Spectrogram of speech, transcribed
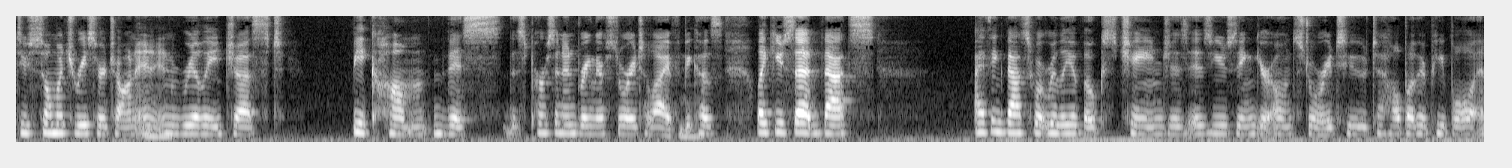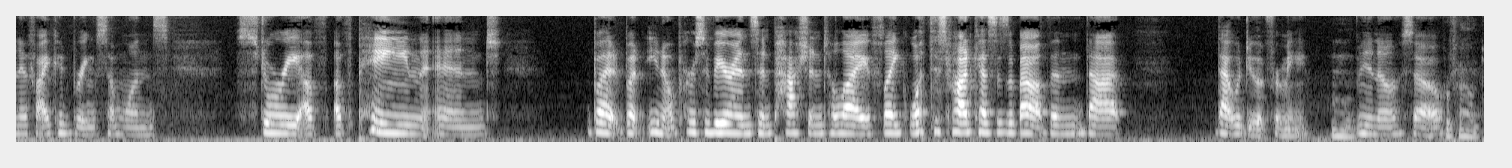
do so much research on and, mm-hmm. and really just become this this person and bring their story to life. Mm. Because like you said that's I think that's what really evokes change is is using your own story to to help other people. And if I could bring someone's story of of pain and but but you know perseverance and passion to life like what this podcast is about then that that would do it for me mm. you know so Profound.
